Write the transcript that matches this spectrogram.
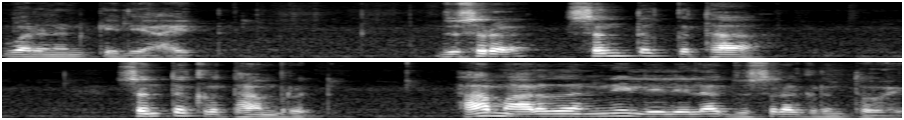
वर्णन केले आहेत. दुसरं संत कथा संत कथामृत. हा महाराजांनी लिहिलेला दुसरा ग्रंथ होय.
